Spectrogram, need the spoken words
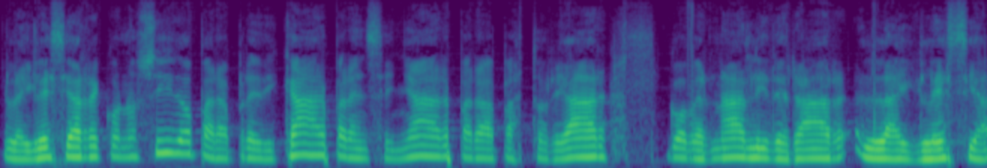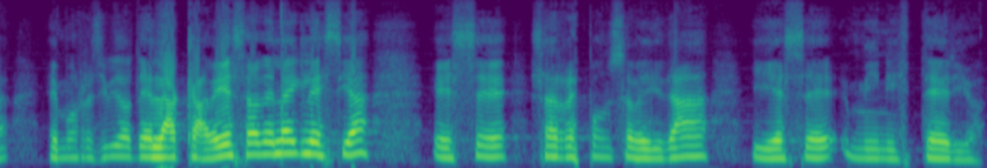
la iglesia ha reconocido para predicar, para enseñar, para pastorear, gobernar, liderar la iglesia. Hemos recibido de la cabeza de la iglesia esa responsabilidad y ese ministerio.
